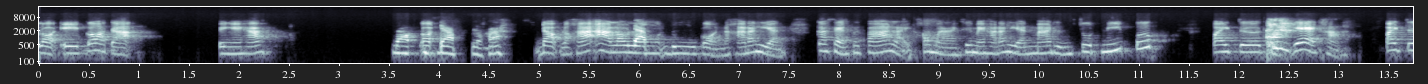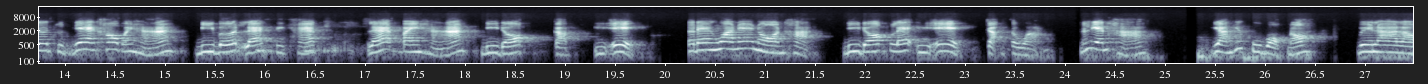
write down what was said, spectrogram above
หลอด A ก็จะเป็นไงคะดับ หลอดดับเหรอคะ ดับเหรอคะ อ่าเราลดัอบงดูก่อนนะคะ นักเรียน กระแสไฟฟ้าไหลเข้ามาใช่ไหมคะ นักเรียนมาถึงจุดนี้ปุ๊บ ไปเจอจุดแยกค่ะ ไปเจอจุดแยกเข้าไปหา B bird และ C cat และไปหา D dog กับ E A แสดงว่าแน่นอนค่ะ D dog และ E A จะสว่าง นักเรียนคะอย่างที่ครูบอกเนาะ เวลาเรา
